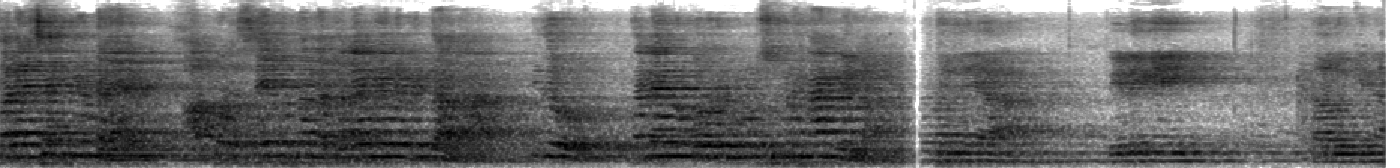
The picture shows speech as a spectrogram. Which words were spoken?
ಸರ್ ಎಸೆಂದ್ರೆ ಆಪದ ಸೇಬು ತನ್ನ ತಲೆ ಮೇಲೆ ಬಿದ್ದಾಗ ಇದು ತಲೆಯನ್ನು ಬರೆದುಕೊಂಡು ಸುಮ್ಮನೆ ಜಿಲ್ಲೆಯ ಬೀಳಿಗಿ ತಾಲೂಕಿನ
